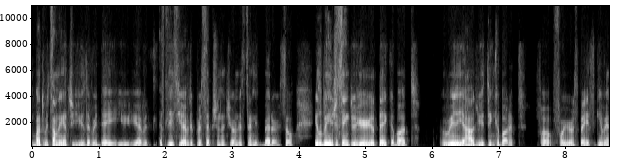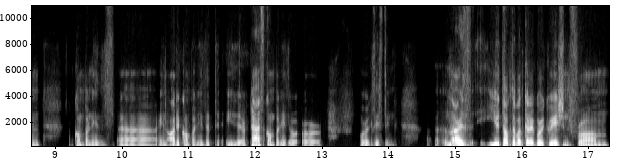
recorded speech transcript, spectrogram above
but with something that you use every day, you, you have at least you have the perception that you understand it better. So it'll be interesting to hear your take about really how do you think about it for, for your space, given companies, uh, you know, other companies that either past companies or, or, or existing. Uh, Lars, you talked about category creation from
